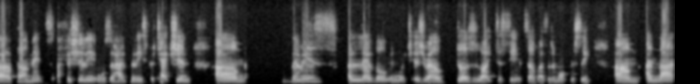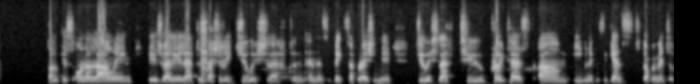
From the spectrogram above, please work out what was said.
uh, permits. Officially, also had police protection. Um, there is a level in which Israel does like to see itself as a democracy, um, and that focus on allowing the Israeli left, especially Jewish left, and, and there's a big separation here, Jewish left to protest, um, even if it's against governmental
